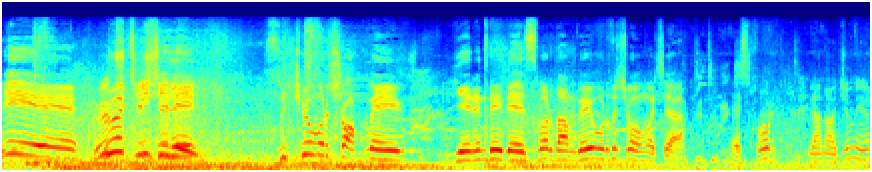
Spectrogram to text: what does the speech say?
Üç 3 kişilik. Skewer Shockwave. Yerindeydi. Esmer damgayı vurdu şov maça. S4 yani acımıyor.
